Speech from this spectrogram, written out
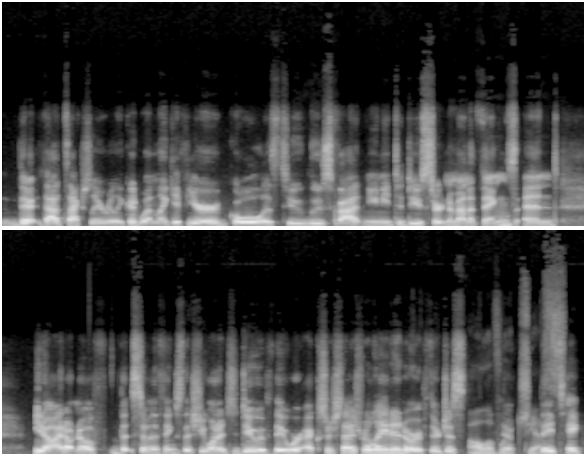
there, that's actually a really good one. Like if your goal is to lose fat and you need to do a certain amount of things and you know, I don't know if the, some of the things that she wanted to do if they were exercise related or if they're just all of which, yes. They take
